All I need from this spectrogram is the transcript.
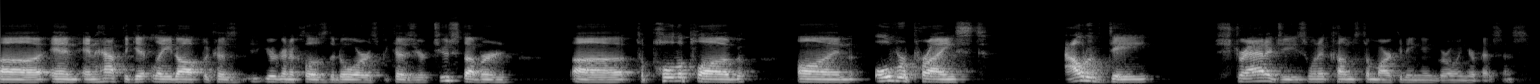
uh, and and have to get laid off because you're going to close the doors because you're too stubborn uh, to pull the plug on overpriced, out of date strategies when it comes to marketing and growing your business.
